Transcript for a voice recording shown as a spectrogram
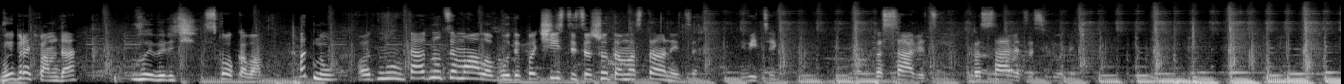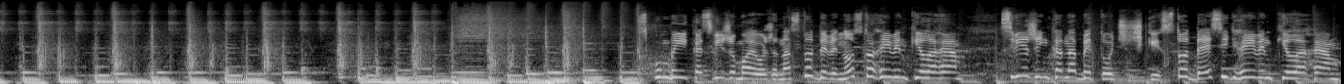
Вибрать вам, да? Виберіть Сколько вам? Одну. Одну. Та одну це мало буде. Почиститься, що там останеться. Дивіться, як красавиця. Красавиця сільодочка. Скумбрійка свіжоморожена 190 гривень кілограм, свіженька на биточечки 110 гривень кілограм,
